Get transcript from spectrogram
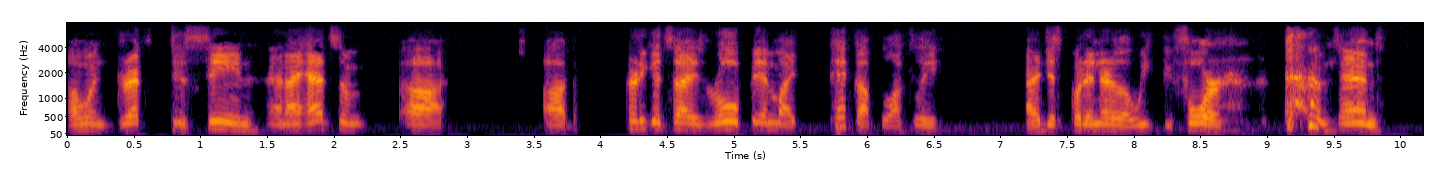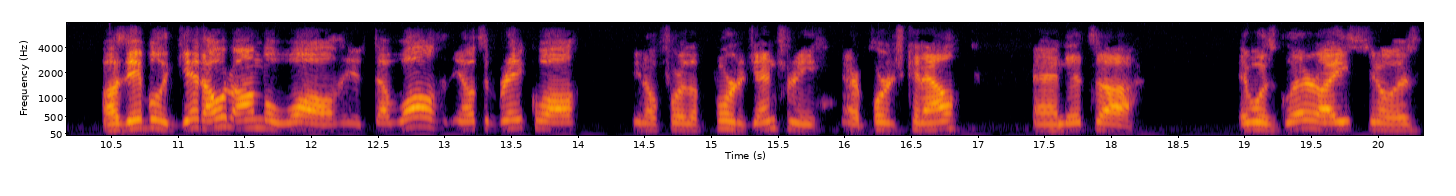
I went direct to the scene, and I had some uh, uh, pretty good sized rope in my pickup. Luckily, I just put in there the week before, and I was able to get out on the wall. The wall, you know, it's a break wall, you know, for the Portage entry or Portage Canal and it's uh it was glare ice, you know, there's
